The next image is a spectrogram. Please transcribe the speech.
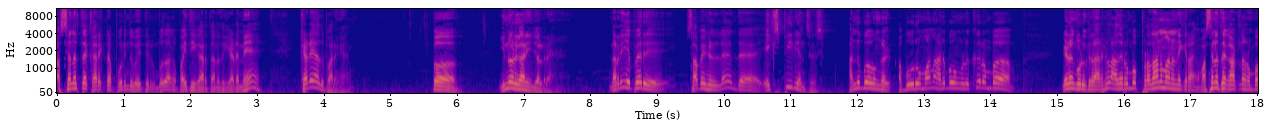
வசனத்தை கரெக்டாக புரிந்து வைத்திருக்கும் போது அங்கே பைத்தியகாரத்தனத்துக்கு இடமே கிடையாது பாருங்கள் இப்போ இன்னொரு காரியம் சொல்கிறேன் நிறைய பேர் சபைகளில் இந்த எக்ஸ்பீரியன்சஸ் அனுபவங்கள் அபூர்வமான அனுபவங்களுக்கு ரொம்ப இடம் கொடுக்கிறார்கள். அதை ரொம்ப பிரதானமாக நினைக்கிறாங்க. வசனத்தை காட்டிலும் ரொம்ப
